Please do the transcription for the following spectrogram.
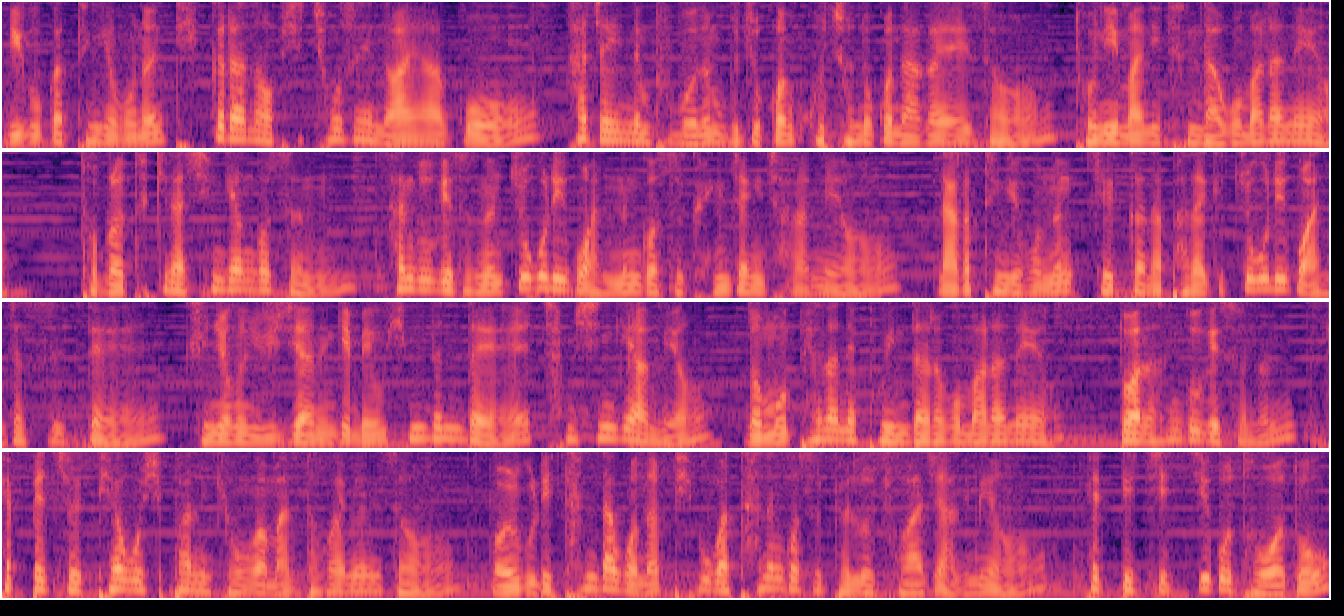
미국 같은 경우는 티끌 하나 없이 청소해 놔야 하고 하자 있는 부분은 무조건 고쳐놓고 나가야 해서 돈이 많이 든다고 말하네요. 더불어 특히나 신기한 것은 한국에서는 쪼그리고 앉는 것을 굉장히 잘하며 나 같은 경우는 길가나 바닥에 쪼그리고 앉았을 때 균형을 유지하는 게 매우 힘든데 참 신기하며 너무 편안해 보인다라고 말하네요. 또한 한국에서는 햇볕을 피하고 싶어하는 경우가 많다고 하면서 얼굴이 탄다거나 피부가 타는 것을 별로 좋아하지 않으며 햇빛이 찌고 더워도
